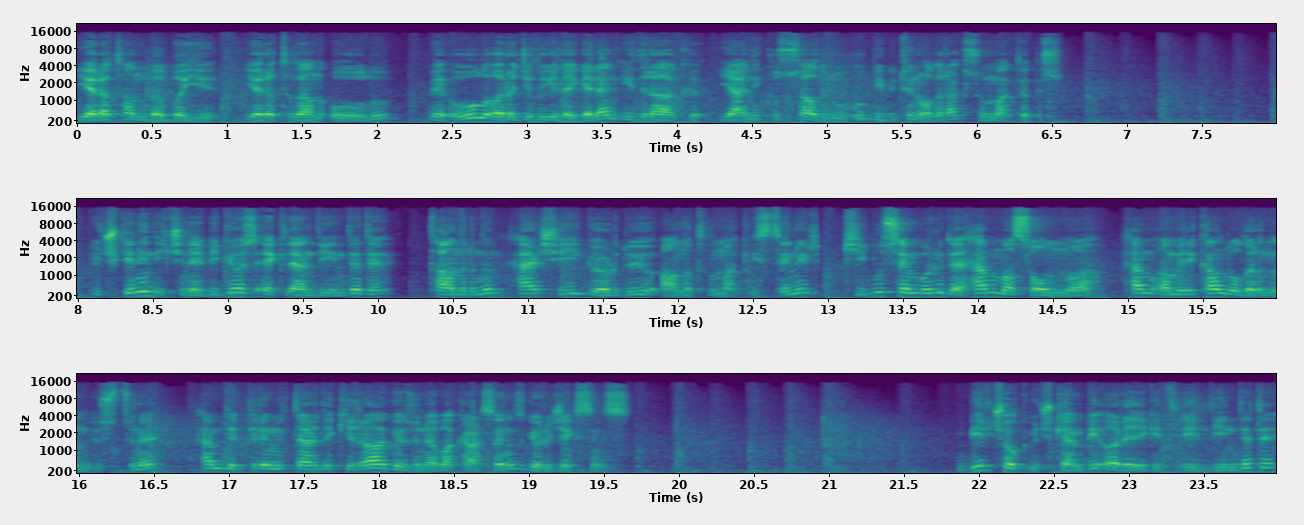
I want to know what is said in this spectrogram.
yaratan babayı, yaratılan oğlu ve oğul aracılığıyla gelen idrakı yani kutsal ruhu bir bütün olarak sunmaktadır. Üçgenin içine bir göz eklendiğinde de Tanrı'nın her şeyi gördüğü anlatılmak istenir ki bu sembolü de hem masonluğa hem Amerikan dolarının üstüne hem de piramitlerdeki Ra gözüne bakarsanız göreceksiniz. Birçok üçgen bir araya getirildiğinde de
